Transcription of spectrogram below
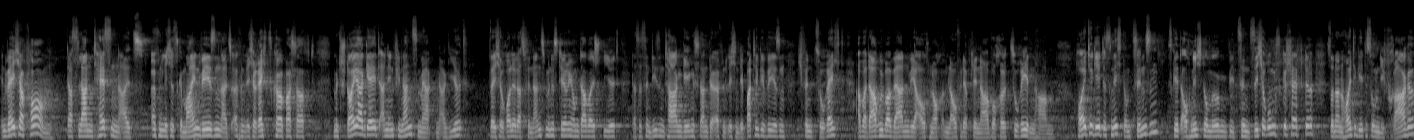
In welcher Form das Land Hessen als öffentliches Gemeinwesen, als öffentliche Rechtskörperschaft mit Steuergeld an den Finanzmärkten agiert, welche Rolle das Finanzministerium dabei spielt. Das ist in diesen Tagen Gegenstand der öffentlichen Debatte gewesen. Ich finde zu Recht. Aber darüber werden wir auch noch im Laufe der Plenarwoche zu reden haben. Heute geht es nicht um Zinsen. Es geht auch nicht um irgendwie Zinssicherungsgeschäfte, sondern heute geht es um die Frage,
